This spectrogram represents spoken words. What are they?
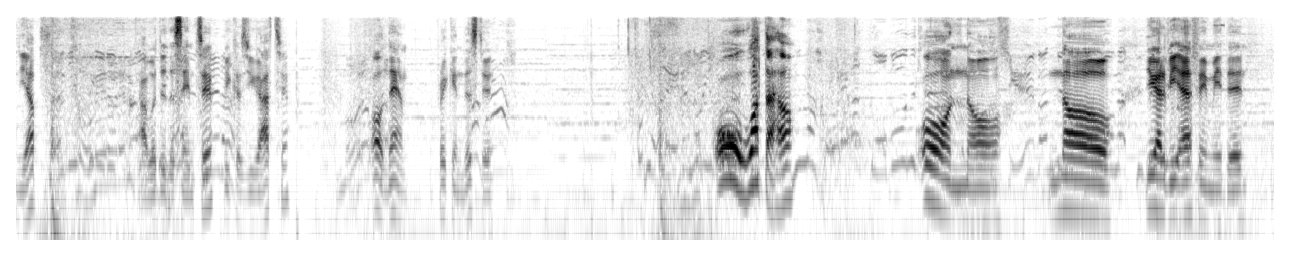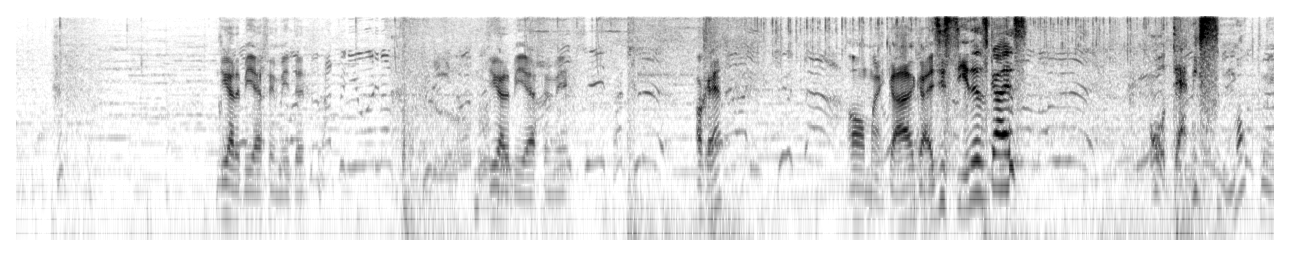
Yep. I would do the same too, because you have to. Oh, damn. Freaking this dude. Oh, what the hell? Oh, no. No. You gotta be effing me, dude. You gotta be effing me, dude. You gotta be effing me. Okay. Oh my god, guys. You see this, guys? Oh, damn, he smoked me.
